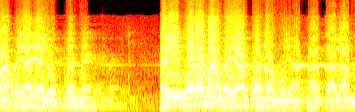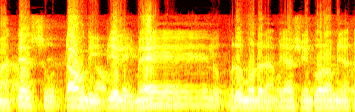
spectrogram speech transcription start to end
မဘုရားရဲ့လို့ပွင့်မယ် အဲဒီဂေါရမဘုရားပွင့်တော်မူရာခါကာလမှာတက်စုတောင်းသည်ပြည့်လိမ့်မယ်လို့ဘုရုမောဒရာဘုရားရှင်ကိုရောမြတ်က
